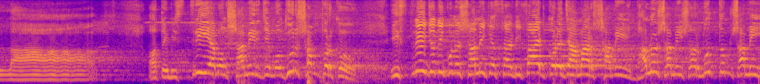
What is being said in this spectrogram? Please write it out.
আল্লাহ অতএব স্ত্রী এবং স্বামীর যে মধুর সম্পর্ক, স্ত্রী যদি কোনো স্বামীকে সার্টিফাইড করে যে আমার স্বামী ভালো স্বামী, সর্বোত্তম স্বামী,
